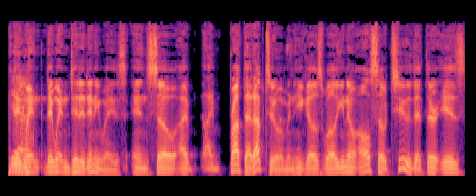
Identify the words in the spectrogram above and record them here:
Yeah. They went, they went and did it anyways. And so I, I brought that up to him and he goes, well, you know, also too, that there is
